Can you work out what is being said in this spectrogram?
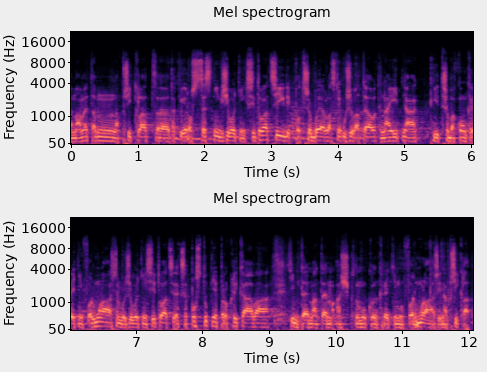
Máme tam například eh, takový rozcestník životních situací, kdy potřebuje vlastně uživatel najít nějaký třeba konkrétní formulář nebo životní situaci, tak se postupně proklikává tím tématem až k tomu konkrétnímu formuláři například.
